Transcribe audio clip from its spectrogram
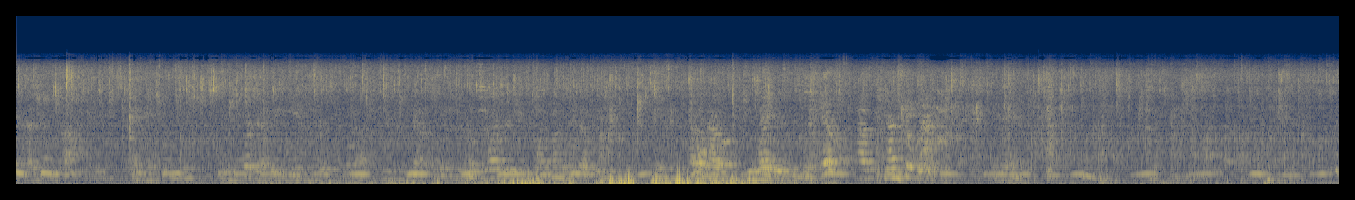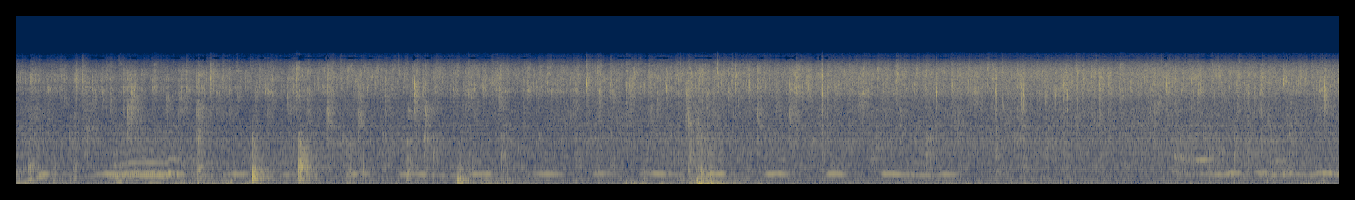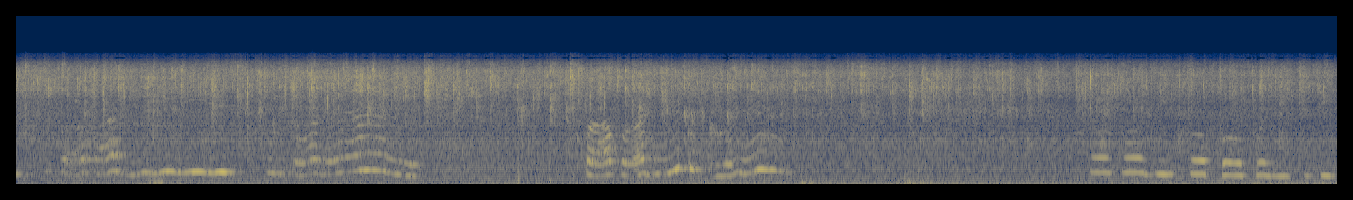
La gente, y nosotros también tenemos que. Папа, иди такой. Папа, иди,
